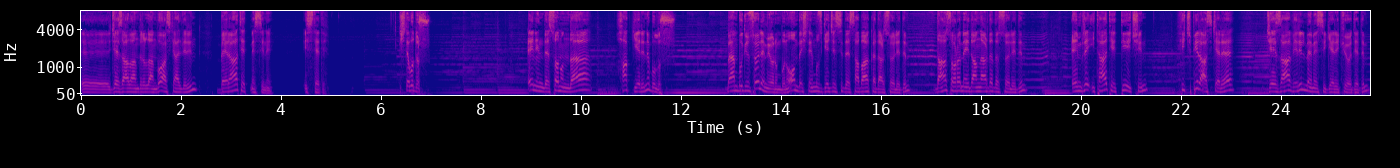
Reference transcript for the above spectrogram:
e, cezalandırılan bu askerlerin beraat etmesini istedi. İşte budur. Eninde sonunda hak yerini bulur. Ben bugün söylemiyorum bunu. 15 Temmuz gecesi de sabaha kadar söyledim. Daha sonra meydanlarda da söyledim emre itaat ettiği için hiçbir askere ceza verilmemesi gerekiyor dedim.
